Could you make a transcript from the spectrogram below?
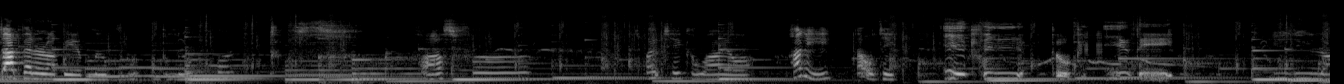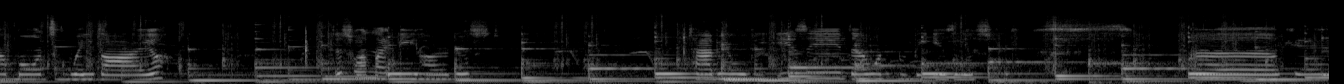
That better not be a blue blue. Phosphor. This might take a while. Honey, that will take easy. That'll be easy. Easy lemon squeezy. This one might be hardest. Tabby will be easy. That one will be easiest. Uh, okay.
